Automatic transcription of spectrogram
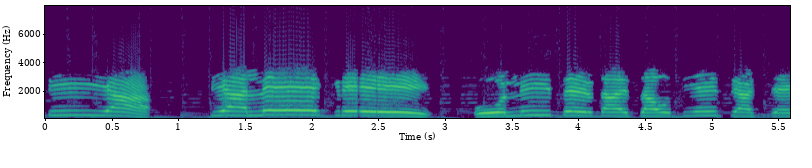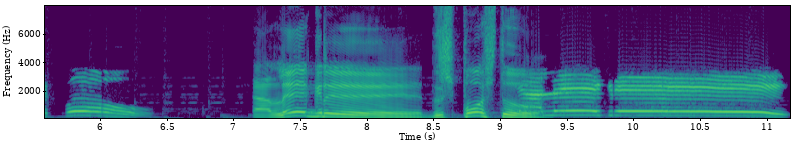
dia! De alegre! O líder das audiências chegou! Alegre! Disposto! De alegre!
